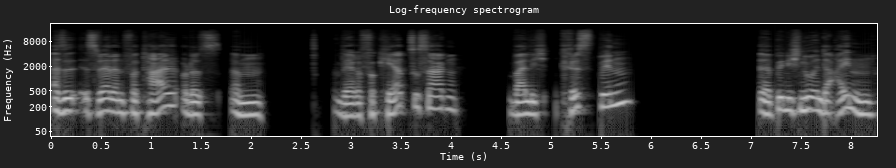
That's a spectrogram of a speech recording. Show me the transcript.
also es wäre dann fatal oder es ähm, wäre verkehrt zu sagen, weil ich Christ bin, äh, bin ich nur in der einen,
